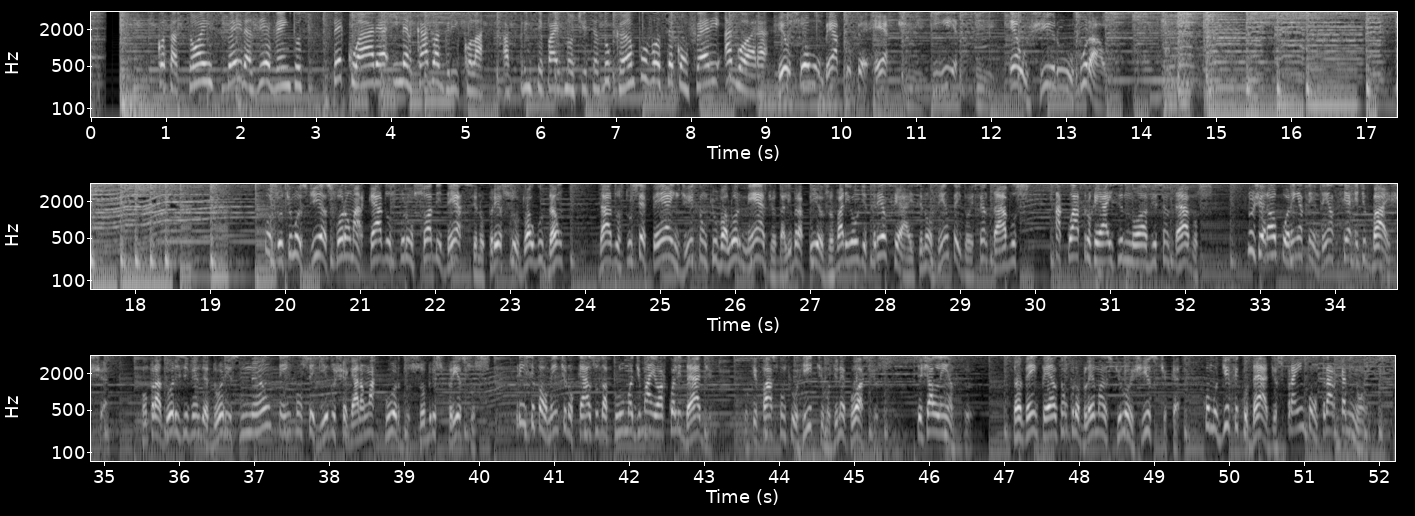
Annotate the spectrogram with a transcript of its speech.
Cotações, feiras e eventos, pecuária e mercado agrícola. As principais notícias do campo você confere agora. Eu sou Humberto Ferretti e esse é o Giro Rural. Os últimos dias foram marcados por um sobe e desce no preço do algodão. Dados do CPEA indicam que o valor médio da libra-peso variou de R$ 3,92 a R$ 4,09. No geral, porém, a tendência é de baixa. Compradores e vendedores não têm conseguido chegar a um acordo sobre os preços, principalmente no caso da pluma de maior qualidade, o que faz com que o ritmo de negócios seja lento. Também pesam problemas de logística, como dificuldades para encontrar caminhões.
